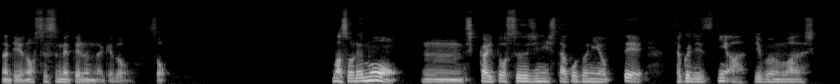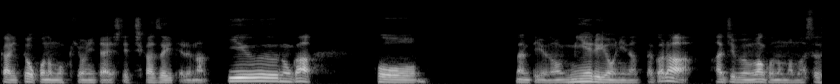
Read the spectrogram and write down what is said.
なんていうの？を進めてるんだけど、そう。まあそれも、うん、しっかりと数字にしたことによって、着実に、あ、自分はしっかりとこの目標に対して近づいてるなっていうのが、こう、なんていうの、見えるようになったから、あ、自分はこのまま進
